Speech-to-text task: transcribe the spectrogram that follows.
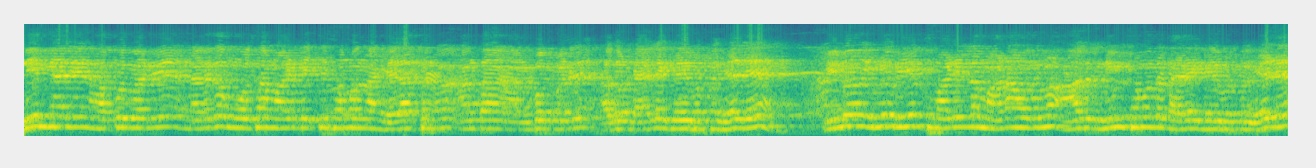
ನಿಮ್ ಮೇಲೆ ಏನ್ ಬರ್ರಿ ನನಗ ಮೋಸ ಮಾಡಿ ಹೆಚ್ಚಿ ಸಂಬಂಧ ನಾನು ಹೇಳತ್ತೇನೆ ಅಂತ ಅನ್ಕೋಬೇಡ್ರಿ ಅದು ಡೈಲಾಗ್ ಹೇಳ್ಬಿಟ್ಟು ಹೇಳಿ. ಇನ್ನು ಇನ್ನೂ ರೀಲ್ಸ್ ಮಾಡಿಲ್ಲ ಮಾಡ ಹೋದನು ಆದ್ರೆ ನಿಮ್ ಸಂಬಂಧ ಡೈಲಾಗ್ ಹೇಳ್ಬಿಟ್ಟು ಹೇಳಿ.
